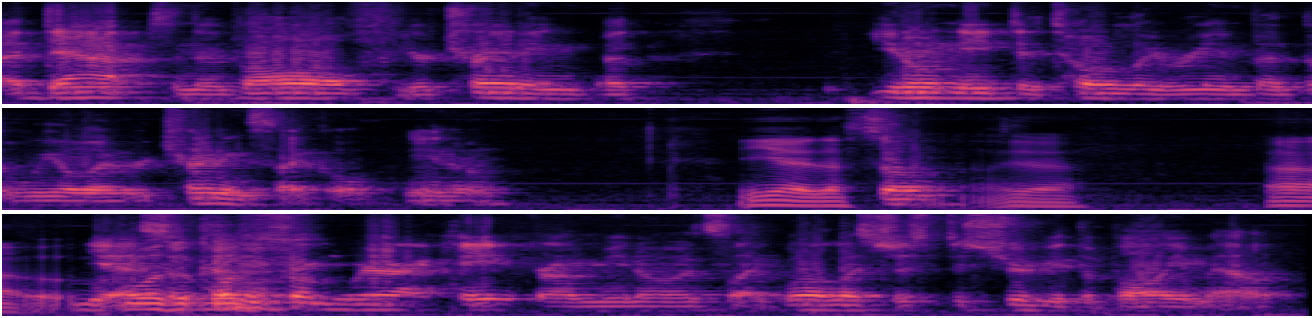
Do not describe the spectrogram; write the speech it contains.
adapt and evolve your training, but you don't need to totally reinvent the wheel every training cycle. You know. Yeah, that's so. Yeah. Uh, yeah. so coming was... from where I came from, you know, it's like, well, let's just distribute the volume out,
